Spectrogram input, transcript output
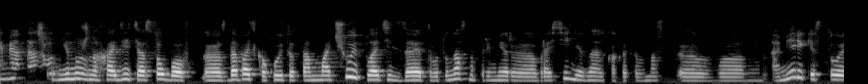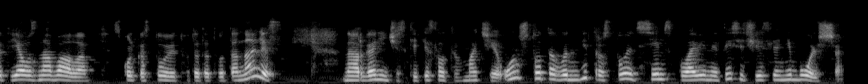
ребят, даже вот не нужно ходить особо, э, сдавать какую-то там мочу и платить за это. Вот у нас, например, в России, не знаю, как это в, Моск... Э, в Америке стоит, я узнавала, сколько стоит вот этот вот анализ на органические кислоты в моче. Он что-то в инвитро стоит 7,5 тысяч, если не больше.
